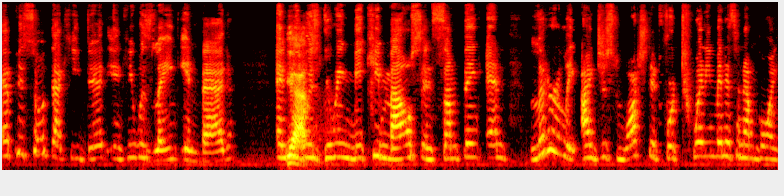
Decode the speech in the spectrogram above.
episode that he did and he was laying in bed and yes. he was doing Mickey Mouse and something. And literally, I just watched it for 20 minutes and I'm going,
